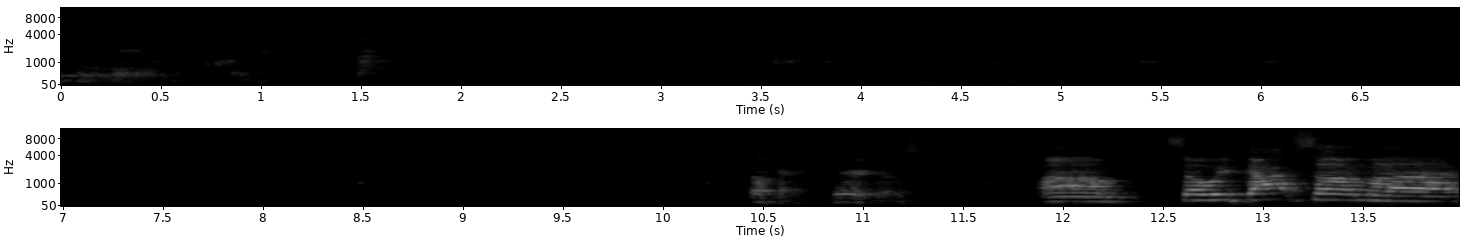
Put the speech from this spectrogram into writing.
oh man, of course. Okay, there it goes. Um, so we've got some, uh,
